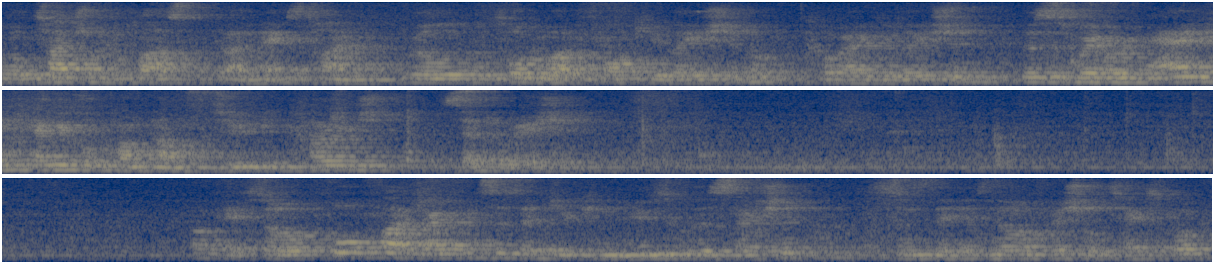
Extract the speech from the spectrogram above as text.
we'll touch on the class uh, next time, we'll, we'll talk about flocculation or coagulation. This is where we're adding chemical compounds to encourage separation. Okay, so four or five references that you can use for this section, since there is no official textbook.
